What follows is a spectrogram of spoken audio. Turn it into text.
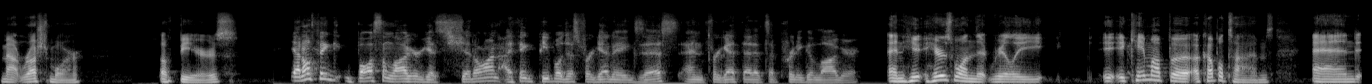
Mount Rushmore of beers. Yeah, I don't think Boston Lager gets shit on. I think people just forget it exists and forget that it's a pretty good lager. And he- here's one that really it, it came up a, a, couple times, and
